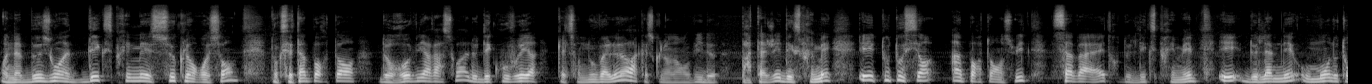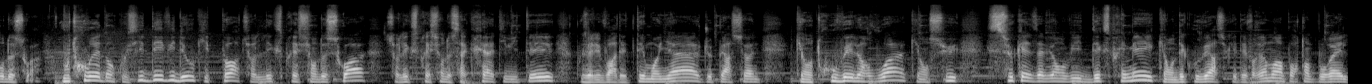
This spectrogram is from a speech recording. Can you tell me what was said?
on a besoin d'exprimer ce que l'on ressent. Donc c'est important de revenir vers soi, de découvrir quelles sont nos valeurs, qu'est-ce que l'on a envie de partager, d'exprimer. Et tout aussi important ensuite, ça va être de l'exprimer et de l'amener au monde autour de soi. Vous trouverez donc aussi des vidéos qui portent sur l'expression de soi, sur l'expression de sa créativité. Vous allez voir des témoignages de personnes qui ont trouvé leur voie, qui ont su ce qu'elles avaient envie d'exprimer, qui ont découvert ce qui était vraiment important pour elles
